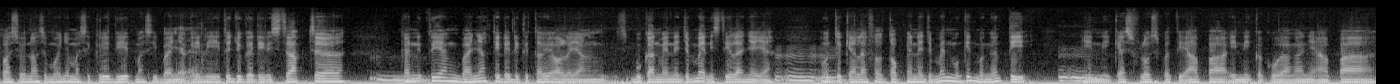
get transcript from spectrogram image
operasional semuanya masih kredit, masih banyak Iya. ini itu juga di restructure. Hmm. Kan itu yang banyak tidak diketahui oleh yang bukan manajemen istilahnya ya. Hmm, Untuk yang level top manajemen mungkin mengerti ini cash flow seperti apa, ini kekurangannya apa,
